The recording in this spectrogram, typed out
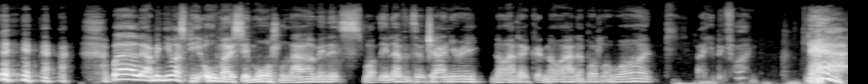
well, I mean, you must be almost immortal now. I mean, it's what the 11th of January. Not had a not had a bottle of wine. Oh, you'll be fine. Yeah,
